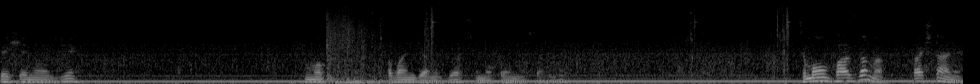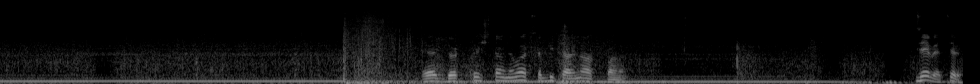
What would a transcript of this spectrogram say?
5 enerji. Smoke tabancamız var. Smoke olmasa bile. Smoke fazla mı? Kaç tane? Eğer 4-5 tane varsa bir tane at bana. Bize ver, bize ver.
